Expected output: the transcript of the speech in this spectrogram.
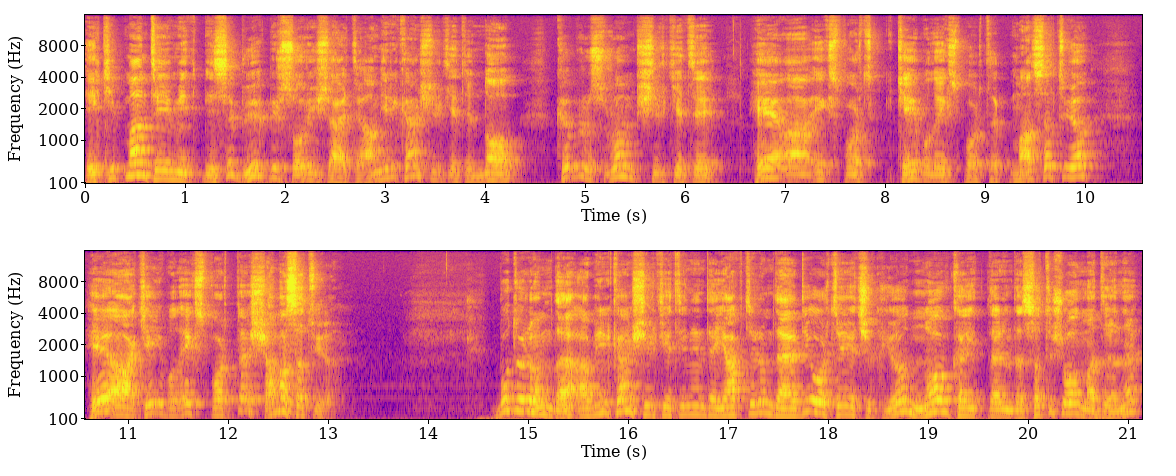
ekipman temin etmesi büyük bir soru işareti. Amerikan şirketi Nov, Kıbrıs Rum şirketi HA Export, Cable Export'a mal satıyor. HA Cable Export'ta Şam'a satıyor. Bu durumda Amerikan şirketinin de yaptırım derdi ortaya çıkıyor. Nov kayıtlarında satış olmadığını,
